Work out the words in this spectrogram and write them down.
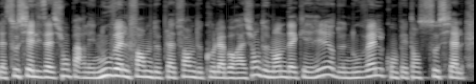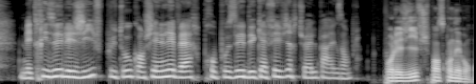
La socialisation par les nouvelles formes de plateformes de collaboration demande d'acquérir de nouvelles compétences sociales. Maîtriser les gifs plutôt qu'enchaîner les verres, proposer des cafés virtuels par exemple. Pour les gifs, je pense qu'on est bon.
